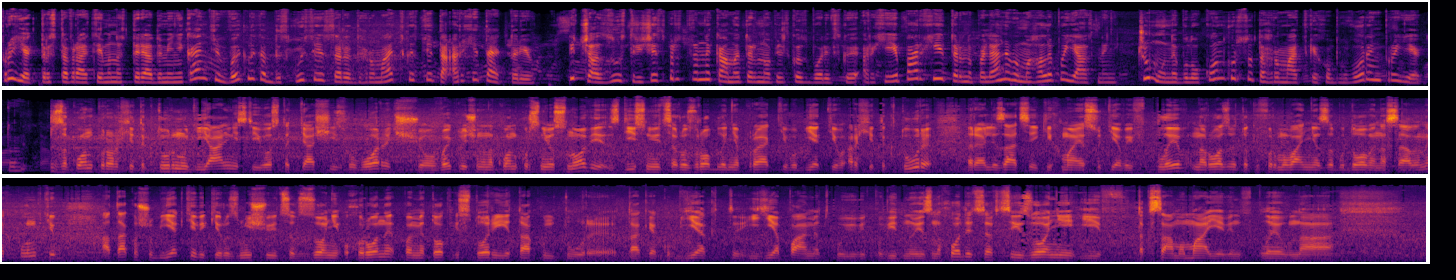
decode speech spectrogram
Проєкт реставрації монастиря домініканців викликав дискусію серед громадськості та архітекторів. Під час зустрічі з представниками Тернопільсько-Зборівської архієпархії тернополяни вимагали пояснень, чому не було конкурсу та громадських обговорень проєкту. Закон про архітектурну діяльність його стаття 6 говорить, що виключно на конкурсній основі здійснюється розроблення проєктів об'єктів архітектури, реалізація яких має суттєвий вплив на розвиток і формування забудови населених пунктів, а також об'єктів, які розміщуються в зоні охорони пам'яток історії та культури, так як об'єкт є пам'яткою відповідно і знаходиться в цій зоні, і так само має він вплив на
